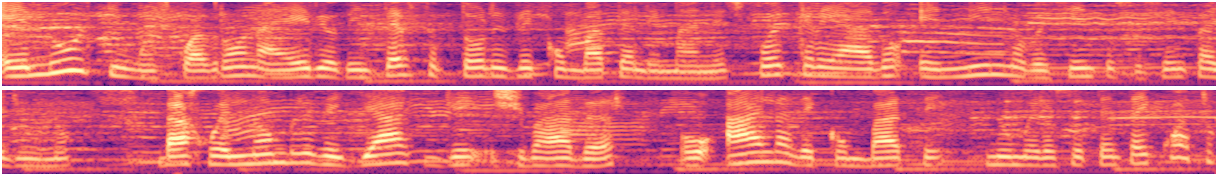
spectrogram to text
El último escuadrón aéreo de interceptores de combate alemanes fue creado en 1961 bajo el nombre de Jagdgeschwader o ala de combate número 74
